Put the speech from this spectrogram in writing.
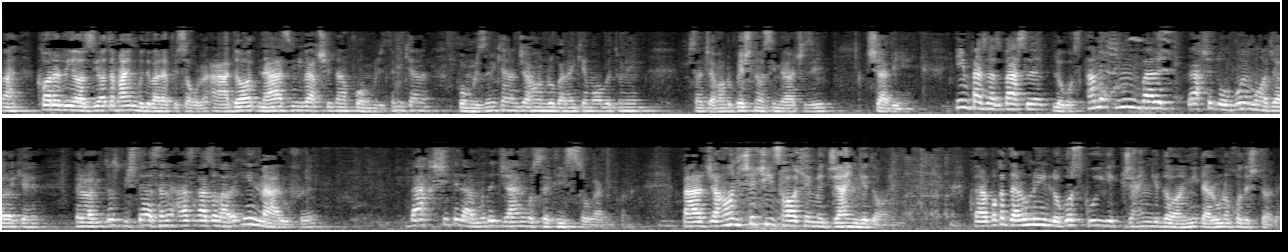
و کار ریاضیات هم همین بوده برای فیزیک اعداد نظم میبخشیدن فرمولیزه می‌کنن فرمولیزه می‌کنن جهان رو برای اینکه ما بتونیم مثلا جهان رو بشناسیم یا هر چیزی شبیه. این پس از بحث لوگوس. اما اون برای بخش دوم ماجرا که هراکلیتوس بیشتر همه از غذا برای این معروفه بخشی که در مورد جنگ و ستیز صحبت می‌کنه. بر جهان چه چیز حاکم جنگ دائمی؟ در واقع درون این لوگوس گوی یک جنگ دائمی درون خودش داره.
